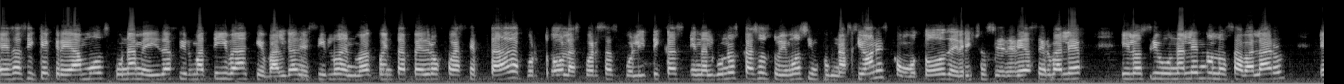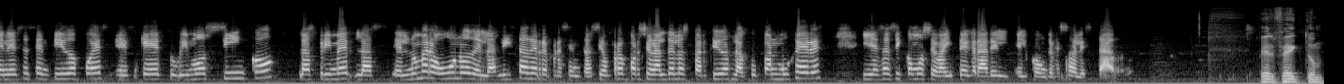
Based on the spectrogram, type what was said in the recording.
es así que creamos una medida afirmativa que, valga decirlo de nueva cuenta, Pedro, fue aceptada por todas las fuerzas políticas. En algunos casos tuvimos impugnaciones, como todo derecho se debe hacer valer, y los tribunales nos los avalaron. En ese sentido, pues, es que tuvimos cinco las primer, las, el número uno de la lista de representación proporcional de los partidos la ocupan mujeres y es así como se va a integrar el, el Congreso del Estado. Perfecto.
